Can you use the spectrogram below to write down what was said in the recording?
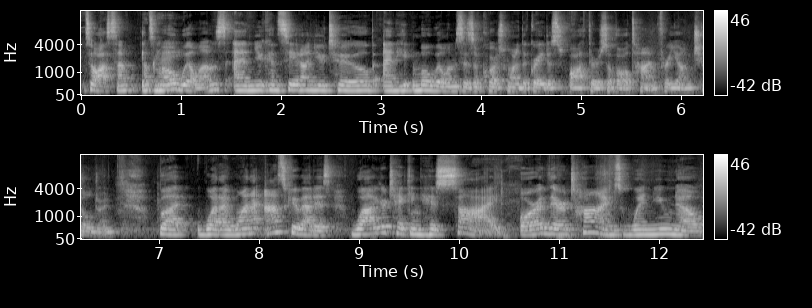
It's awesome. It's Okay. Mo Willems, and you can see it on YouTube. And he, Mo Willems is, of course, one of the greatest authors of all time for young children. But what I want to ask you about is while you're taking his side, are there times when you know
